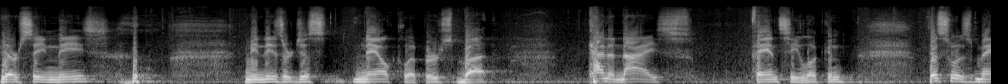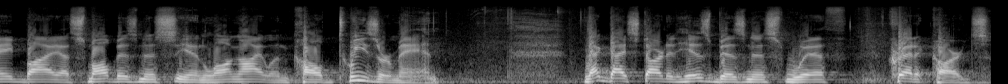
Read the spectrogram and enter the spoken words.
You ever seen these? I mean, these are just nail clippers, but kind of nice, fancy looking. This was made by a small business in Long Island called Tweezerman. That guy started his business with credit cards.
